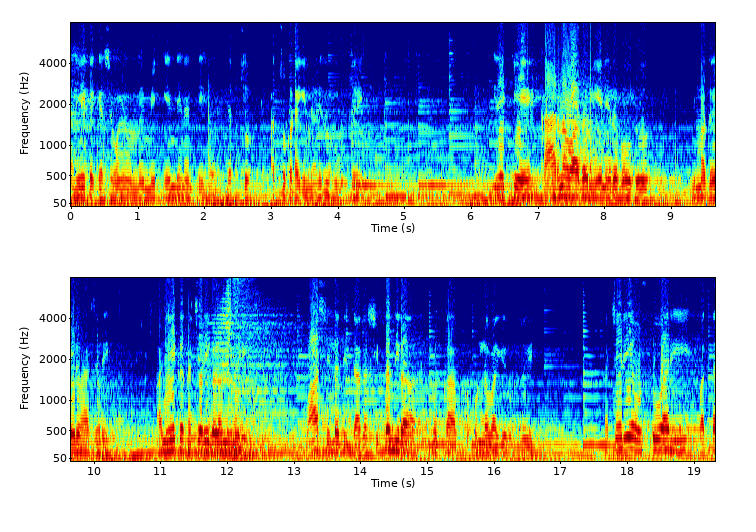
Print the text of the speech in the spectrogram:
ಅನೇಕ ಕೆಲಸಗಳನ್ನು ಒಮ್ಮೊಮ್ಮೆ ಎಂದಿನಂತೆ ಹೆಚ್ಚು ಅಚ್ಚುಕಟ್ಟಾಗಿ ನಡೆದು ಹೋಗುತ್ತವೆ. ಇದಕ್ಕೆ ಕಾರಣವಾದರೂ ಏನಿರಬಹುದು? ನಿಮ್ಮ ಗೈರು ಹಾಜರಿ ಅನೇಕ ಕಚೇರಿಗಳನ್ನು ನೋಡಿ. ಬಾಸ್ ಇಲ್ಲದಿದ್ದಾಗ ಸಿಬ್ಬಂದಿಗಳ ದುಃಖ ಪ್ರಫುಲ್ಲವಾಗಿರುತ್ತವೆ. ಕಚೇರಿಯ ಉಸ್ತುವಾರಿ, ಮತ್ತು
